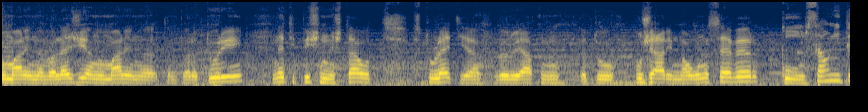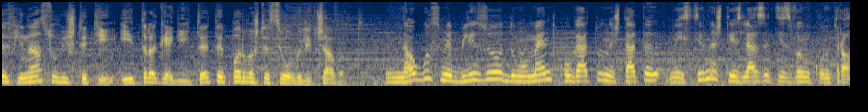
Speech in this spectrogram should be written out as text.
Аномали на валежи, аномали на температури, нетипични неща от столетия, вероятно, като пожари много на север. Колосалните финансови щети и трагедиите те първа ще се увеличават. Много сме близо до момент, когато нещата наистина ще излязат извън контрол.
